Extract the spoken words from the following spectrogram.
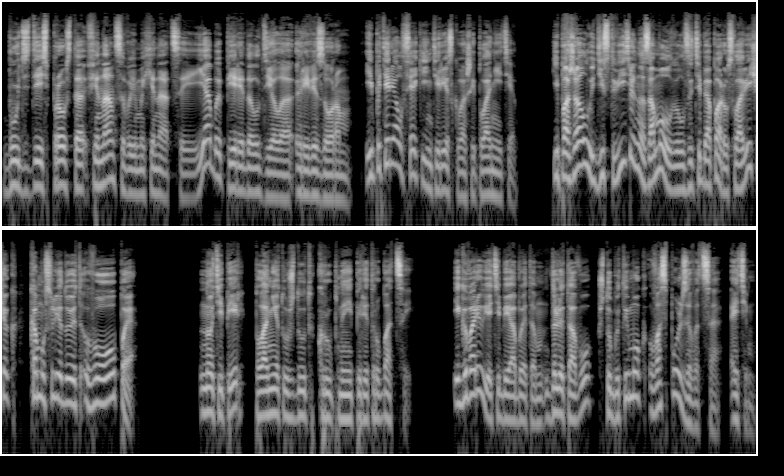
Будь здесь просто финансовые махинации, я бы передал дело ревизорам и потерял всякий интерес к вашей планете. И, пожалуй, действительно замолвил за тебя пару словечек, кому следует в ООП. Но теперь планету ждут крупные перетрубации. И говорю я тебе об этом для того, чтобы ты мог воспользоваться этим.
